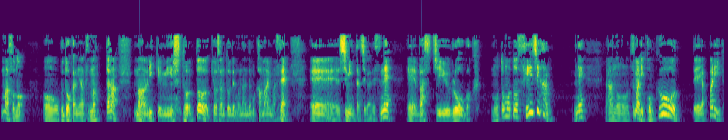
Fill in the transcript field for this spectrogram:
まあ、その、武道館に集まった、まあ、立憲民主党と共産党でも何でも構いません。えー、市民たちがですね、えー、バスチユ牢獄。もともと政治犯。ね。あの、つまり国王ってやっぱり好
